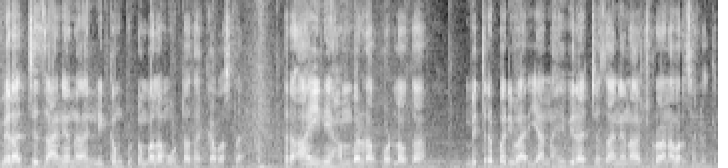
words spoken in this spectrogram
विराजच्या जाण्यानं निकम कुटुंबाला मोठा धक्का बसला तर आईने हंबरडा फोडला होता. मित्रपरिवार यांनाही विराजच्या जाण्यानं अश्रू अनावर झाले होते.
